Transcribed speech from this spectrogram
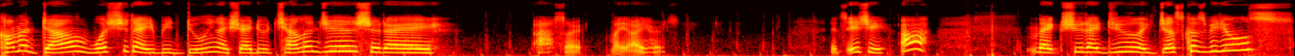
comment down what should I be doing. Like, should I do challenges? Should I? Ah, sorry, my eye hurts. It's itchy. Ah, like, should I do like just cause videos?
